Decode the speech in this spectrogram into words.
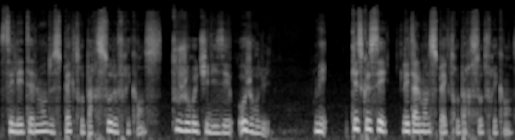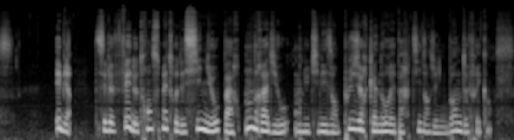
c'est l'étalement de spectres par saut de fréquence, toujours utilisé aujourd'hui. Mais qu'est-ce que c'est l'étalement de spectres par saut de fréquence? Eh bien, c'est le fait de transmettre des signaux par ondes radio en utilisant plusieurs canaux répartis dans une bande de fréquences.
